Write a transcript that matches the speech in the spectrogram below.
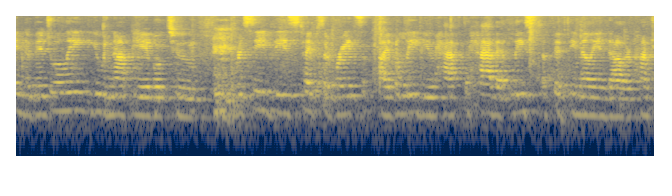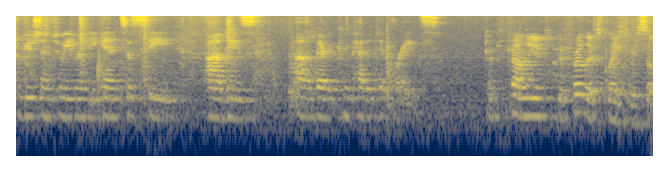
individually, you would not be able to receive these types of rates. I believe you have to have at least a $50 million contribution to even begin to see uh, these uh, very competitive rates. Okay, Colin, you could further explain to me, so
